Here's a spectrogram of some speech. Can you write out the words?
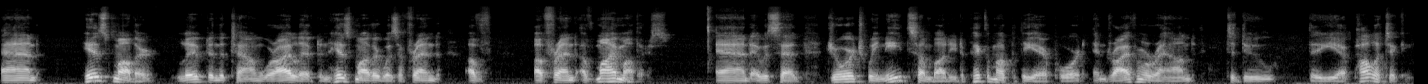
And his mother lived in the town where I lived, and his mother was a friend of a friend of my mother's. And it was said, George, we need somebody to pick him up at the airport and drive him around to do the uh, politicking.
